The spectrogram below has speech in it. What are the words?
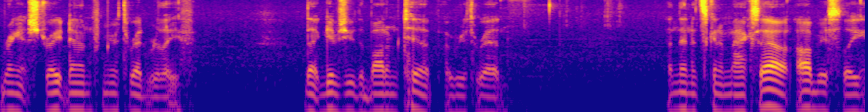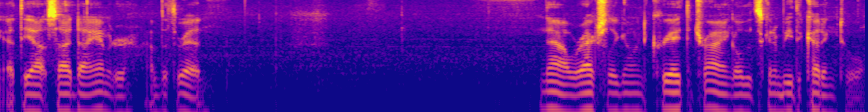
bring it straight down from your thread relief. That gives you the bottom tip of your thread. And then it's going to max out, obviously, at the outside diameter of the thread. Now we're actually going to create the triangle that's going to be the cutting tool.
